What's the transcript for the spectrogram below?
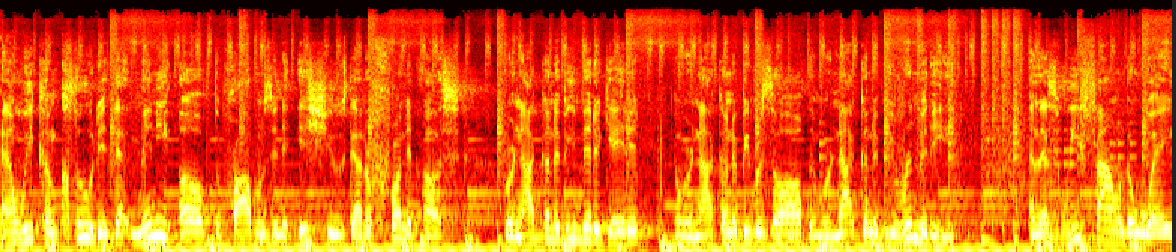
And we concluded that many of the problems and the issues that affronted us were not going to be mitigated and we're not going to be resolved and we're not going to be remedied unless we found a way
